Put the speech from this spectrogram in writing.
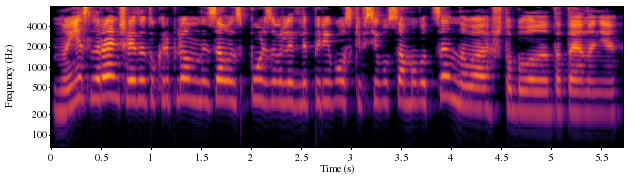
Но если раньше этот укрепленный зал использовали для перевозки всего самого ценного, что было на Татеноне,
